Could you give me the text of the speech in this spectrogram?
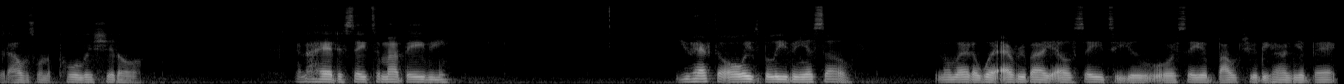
that I was going to pull this shit off. And I had to say to my baby, you have to always believe in yourself. No matter what everybody else say to you or say about you behind your back,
